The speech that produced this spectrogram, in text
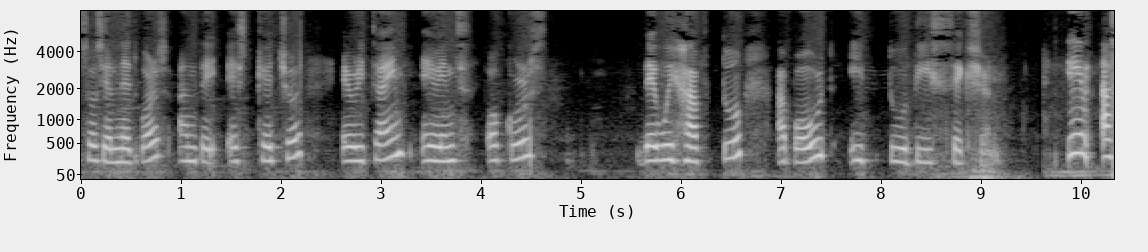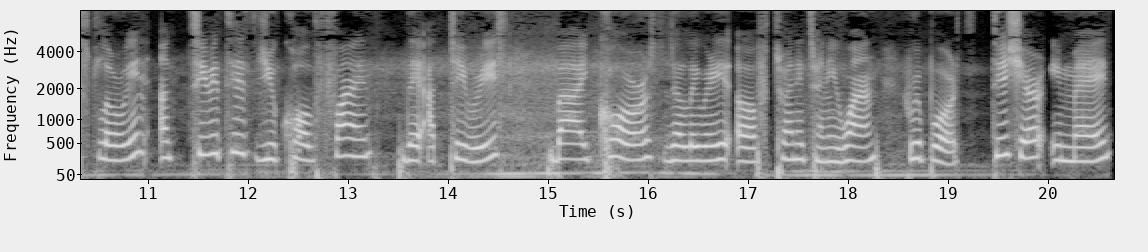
social networks, and the schedule every time events occurs. Then we have to upload it to this section. In exploring activities, you could find the activities by course delivery of 2021 reports, teacher emails,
